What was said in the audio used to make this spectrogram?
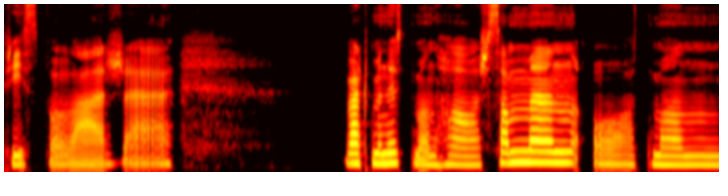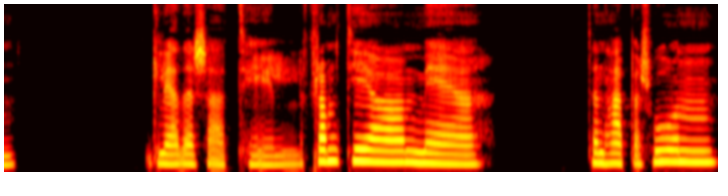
pris på hver, uh, hvert minutt man har sammen, og at man gleder seg til framtida med denne personen,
